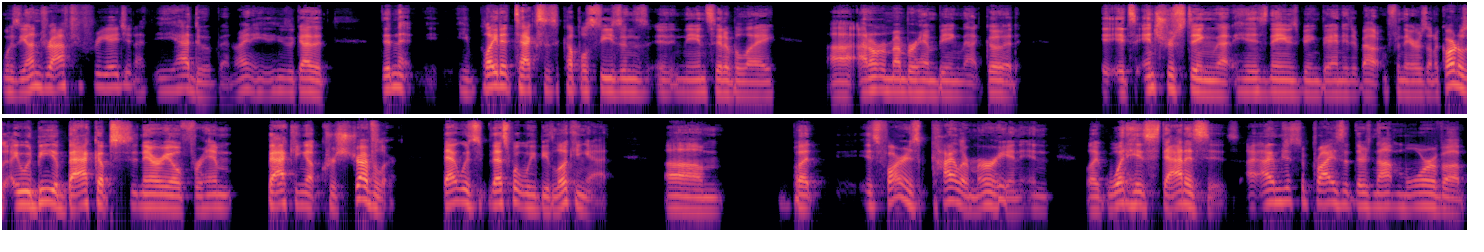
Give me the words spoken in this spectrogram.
Was he undrafted free agent? He had to have been right. He, he was a guy that didn't. He played at Texas a couple seasons in the NCAA. Uh, I don't remember him being that good. It's interesting that his name is being bandied about from the Arizona Cardinals. It would be a backup scenario for him backing up Chris Streveler. That was that's what we'd be looking at. Um, but as far as Kyler Murray and and like what his status is. I, am just surprised that there's not more of a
